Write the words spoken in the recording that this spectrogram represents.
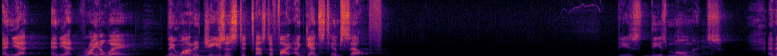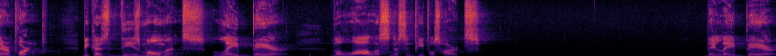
And yet, and yet, right away, they wanted Jesus to testify against himself. These, these moments, and they're important because these moments lay bare the lawlessness in people's hearts. They lay bare.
